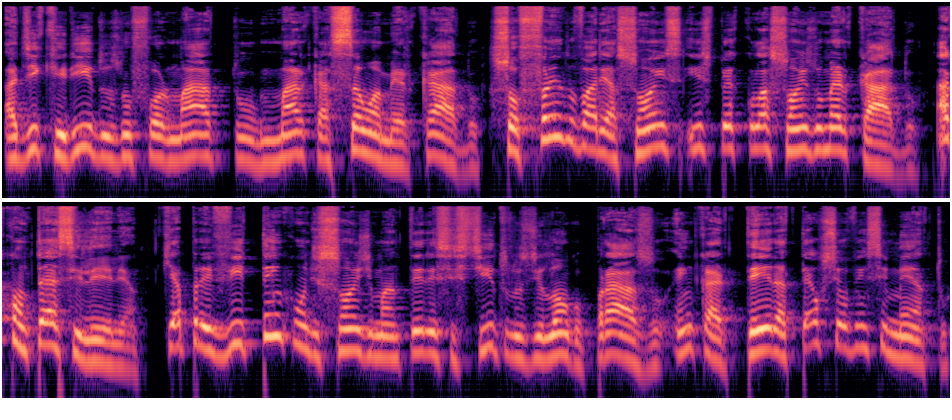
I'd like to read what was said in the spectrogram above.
adquiridos no formato marcação a mercado, sofrendo variações e especulações do mercado. Acontece, Lilian, que a Previ tem condições de manter esses títulos de longo prazo em carteira até o seu vencimento,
